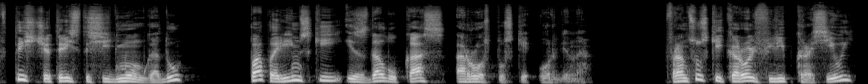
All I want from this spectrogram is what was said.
В 1307 году Папа Римский издал указ о распуске ордена. Французский король Филипп Красивый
